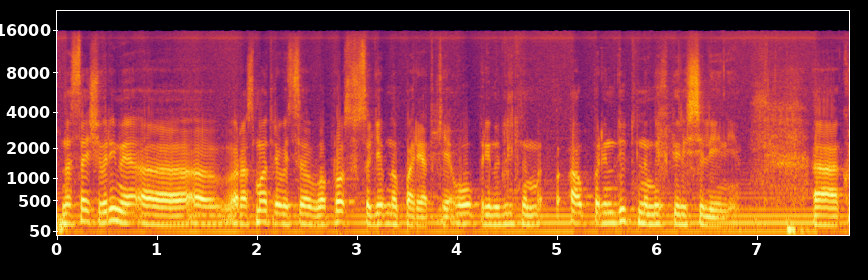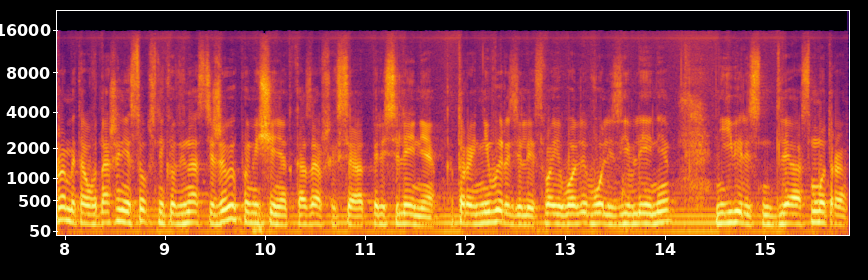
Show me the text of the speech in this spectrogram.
в настоящее время рассматривается вопрос в судебном порядке о принудительном, о принудительном их переселении. Кроме того, в отношении собственников 12 живых помещений, отказавшихся от переселения, которые не выразили свою волеизъявление, не явились для осмотра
